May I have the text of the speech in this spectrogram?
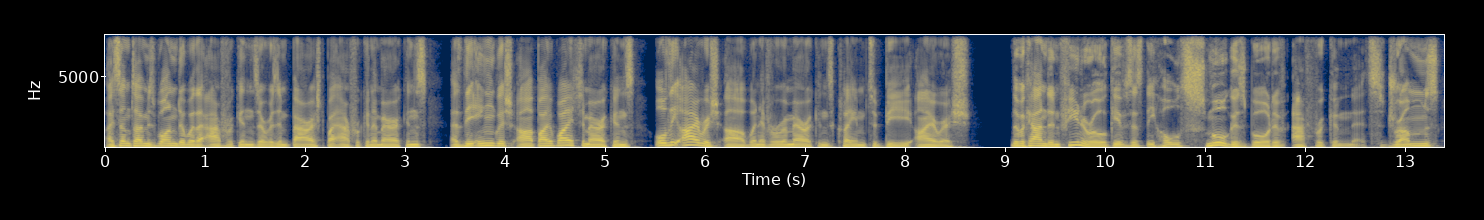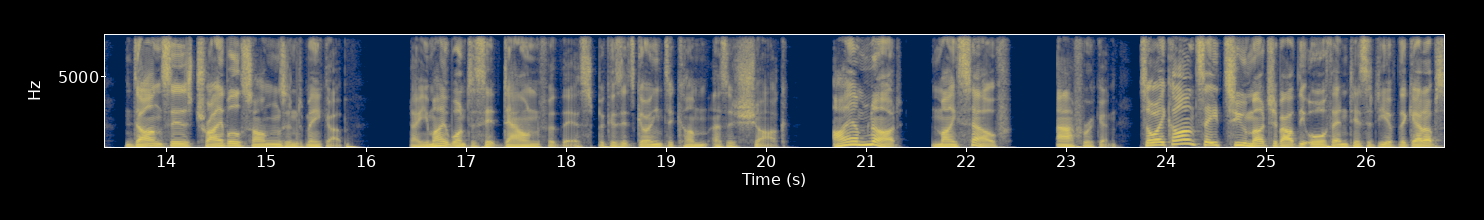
I sometimes wonder whether Africans are as embarrassed by African Americans as the English are by white Americans, or the Irish are whenever Americans claim to be Irish. The Wakandan funeral gives us the whole smorgasbord of Africanness drums, dances, tribal songs, and makeup. Now, you might want to sit down for this because it's going to come as a shock. I am not, myself, African, so I can't say too much about the authenticity of the get-ups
